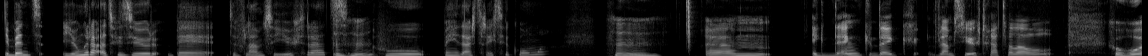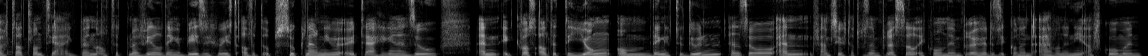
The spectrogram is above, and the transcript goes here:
Je bent jongerenadviseur bij de Vlaamse Jeugdraad. Mm -hmm. Hoe ben je daar terechtgekomen? Hmm. Um, ik denk dat ik Vlaamse Jeugdraad wel al gehoord had. Want ja, ik ben altijd met veel dingen bezig geweest. Altijd op zoek naar nieuwe uitdagingen en zo. En ik was altijd te jong om dingen te doen en zo. En Vlaamse Jeugdraad was in Brussel. Ik woonde in Brugge, dus ik kon in de avonden niet afkomen.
